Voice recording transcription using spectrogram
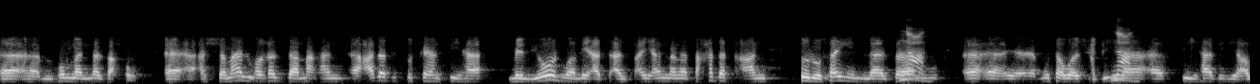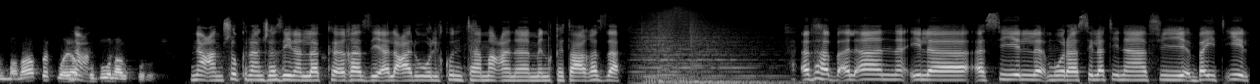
آه، هم من نزحوا آه، الشمال وغزة معا عدد السكان فيها مليون ومئة ألف أي أننا نتحدث عن ثلثين لا زالوا نعم. آه، آه، متواجدين نعم. آه، في هذه المناطق ويرفضون نعم. الخروج نعم شكرا جزيلا لك غازي العلول. كنت معنا من قطاع غزة. أذهب الآن إلى أسيل مراسلتنا في بيت إيل.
